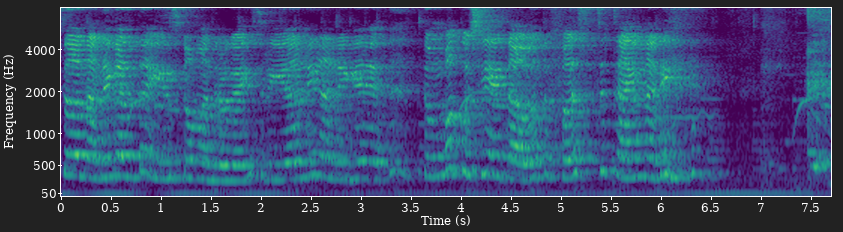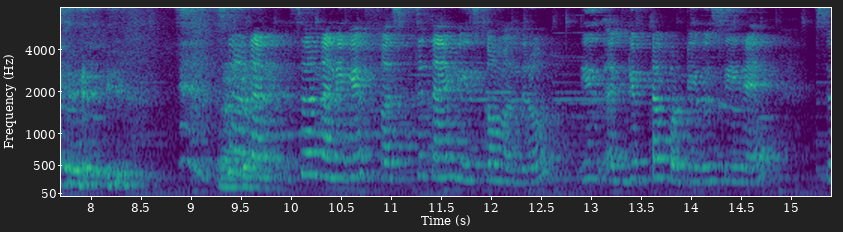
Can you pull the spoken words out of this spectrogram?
ಸೊ ನನಗಂತ ಇಸ್ಕೊಂಬಂದ್ರು ಗೈಸ್ ರಿಯಲಿ ನನಗೆ ತುಂಬ ಖುಷಿ ಆಯ್ತು. ಅವತ್ತು ಫಸ್ಟ್ ಟೈಮ್ ನನಗೆ. ಸೊ ನನ್ ಸೊ ನನಗೆ ಫಸ್ಟ್ ಟೈಮ್ ಇಸ್ಕೊಂಬಂದ್ರು ಗಿಫ್ಟಾಗಿ ಕೊಟ್ಟಿದ್ದು ಸೀರೆ. ಸೊ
